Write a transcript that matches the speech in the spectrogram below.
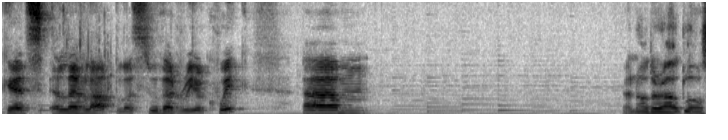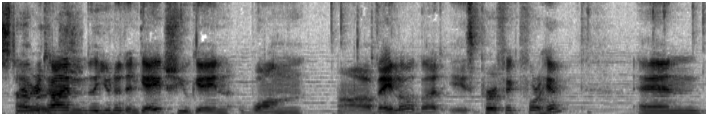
gets a level up. Let's do that real quick. Um, Another outlaw standard. every time the unit engage, you gain one uh, Valor. That is perfect for him. And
